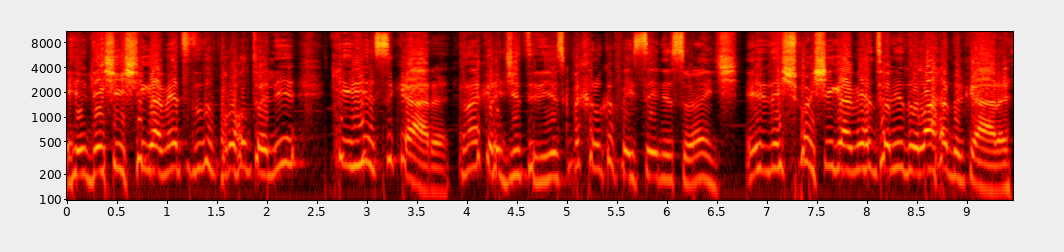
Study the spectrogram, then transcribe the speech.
Ele deixa o xingamento tudo pronto ali. Que isso, cara? Eu não acredito nisso. Como é que eu nunca pensei nisso antes? Ele deixou o xingamento ali do lado, cara.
